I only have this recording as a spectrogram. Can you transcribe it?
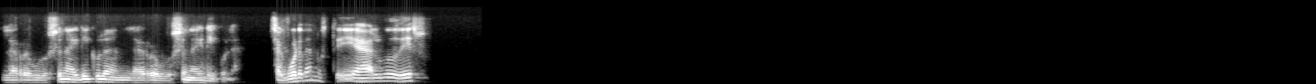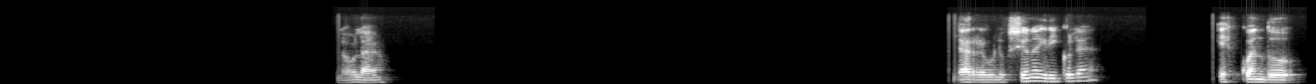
la revolución agrícola en la revolución agrícola? ¿Se acuerdan ustedes algo de eso? Hola, hola. La revolución agrícola es cuando,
